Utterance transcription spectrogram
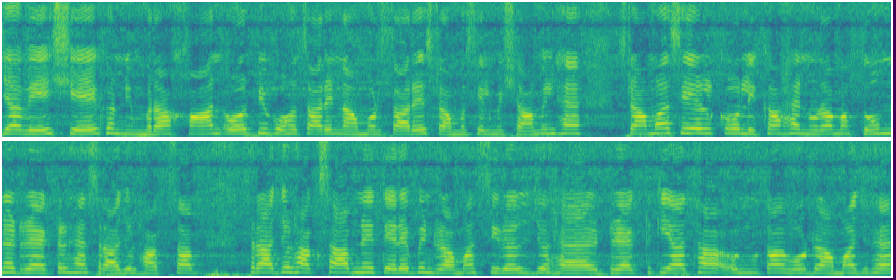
जावेद, शेख, निमरा खान और भी बहुत सारे नाम और सारे इस ड्रामा सीरियल में शामिल हैं। इस ड्रामा सीरियल को लिखा है नूरा मखदूम ने डायरेक्टर हैं सराजुल हक साहब। सराजुल हक साहब ने तेरे बिन ड्रामा सीरियल जो है डायरेक्ट किया था। उनका वो ड्रामा जो है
